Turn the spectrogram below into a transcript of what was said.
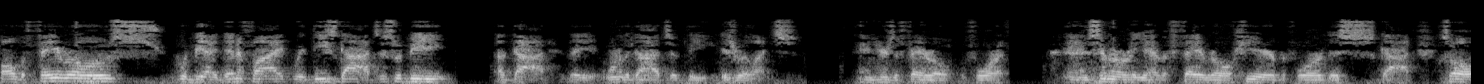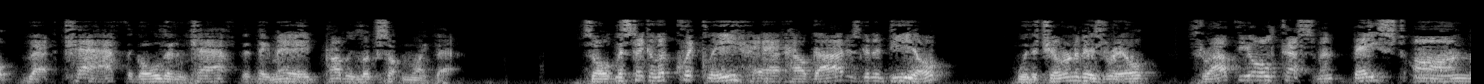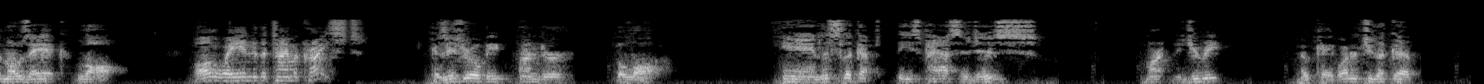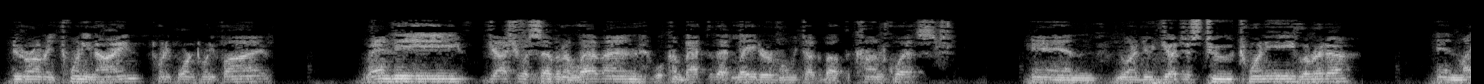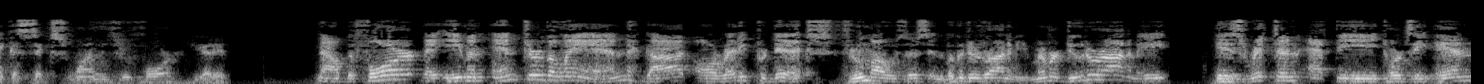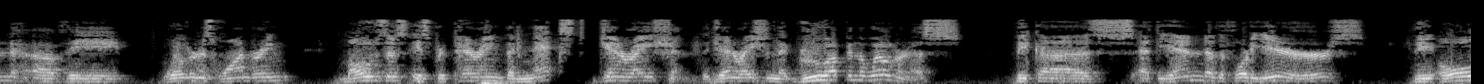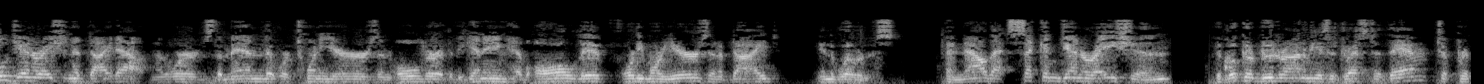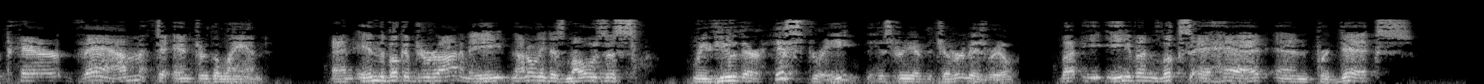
all the pharaohs would be identified with these gods. This would be a god, the, one of the gods of the Israelites. And here's a pharaoh before it. And similarly, you have a pharaoh here before this god. So that calf, the golden calf that they made, probably looks something like that. So let's take a look quickly at how God is going to deal with the children of Israel throughout the Old Testament based on the Mosaic Law. All the way into the time of Christ. Because Israel will be under the law. And let's look up these passages. Mark, did you read? Okay, why don't you look up Deuteronomy 29, 24 and 25. Randy, Joshua 7:11. We'll come back to that later when we talk about the conquest. And you want to do Judges 2:20, Loretta, and Micah 6:1 through 4. You got it. Now, before they even enter the land, God already predicts through Moses in the book of Deuteronomy. Remember, Deuteronomy is written at the towards the end of the wilderness wandering. Moses is preparing the next generation, the generation that grew up in the wilderness, because at the end of the 40 years, the old generation had died out. In other words, the men that were 20 years and older at the beginning have all lived 40 more years and have died in the wilderness. And now that second generation, the book of Deuteronomy is addressed to them to prepare them to enter the land. And in the book of Deuteronomy, not only does Moses review their history, the history of the children of Israel, but he even looks ahead and predicts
